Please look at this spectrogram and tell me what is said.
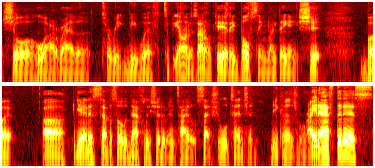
sure who I'd rather Tariq be with. To be honest, I don't care. They both seem like they ain't shit. But uh yeah, this episode definitely should have been titled Sexual Tension. Because right after this,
